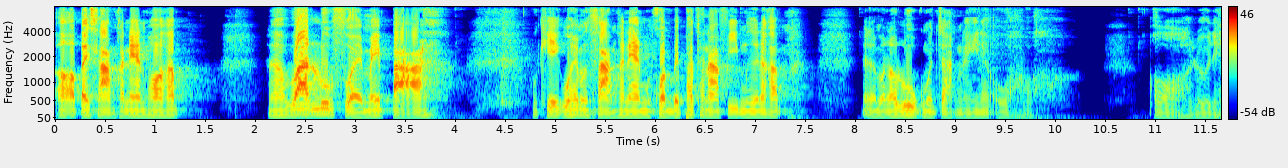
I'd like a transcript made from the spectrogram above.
เอาเอาไปสามคะแนนพอครับนะวาดรูปสวยไม่ป๋าโอเค กูให้มึงสามคะแนนมึงควรไปพัฒนาฝีมือนะครับแล้วมันเอารูปกูมาจากไหนเนี่ยโอ้โหอ๋อดูดิ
